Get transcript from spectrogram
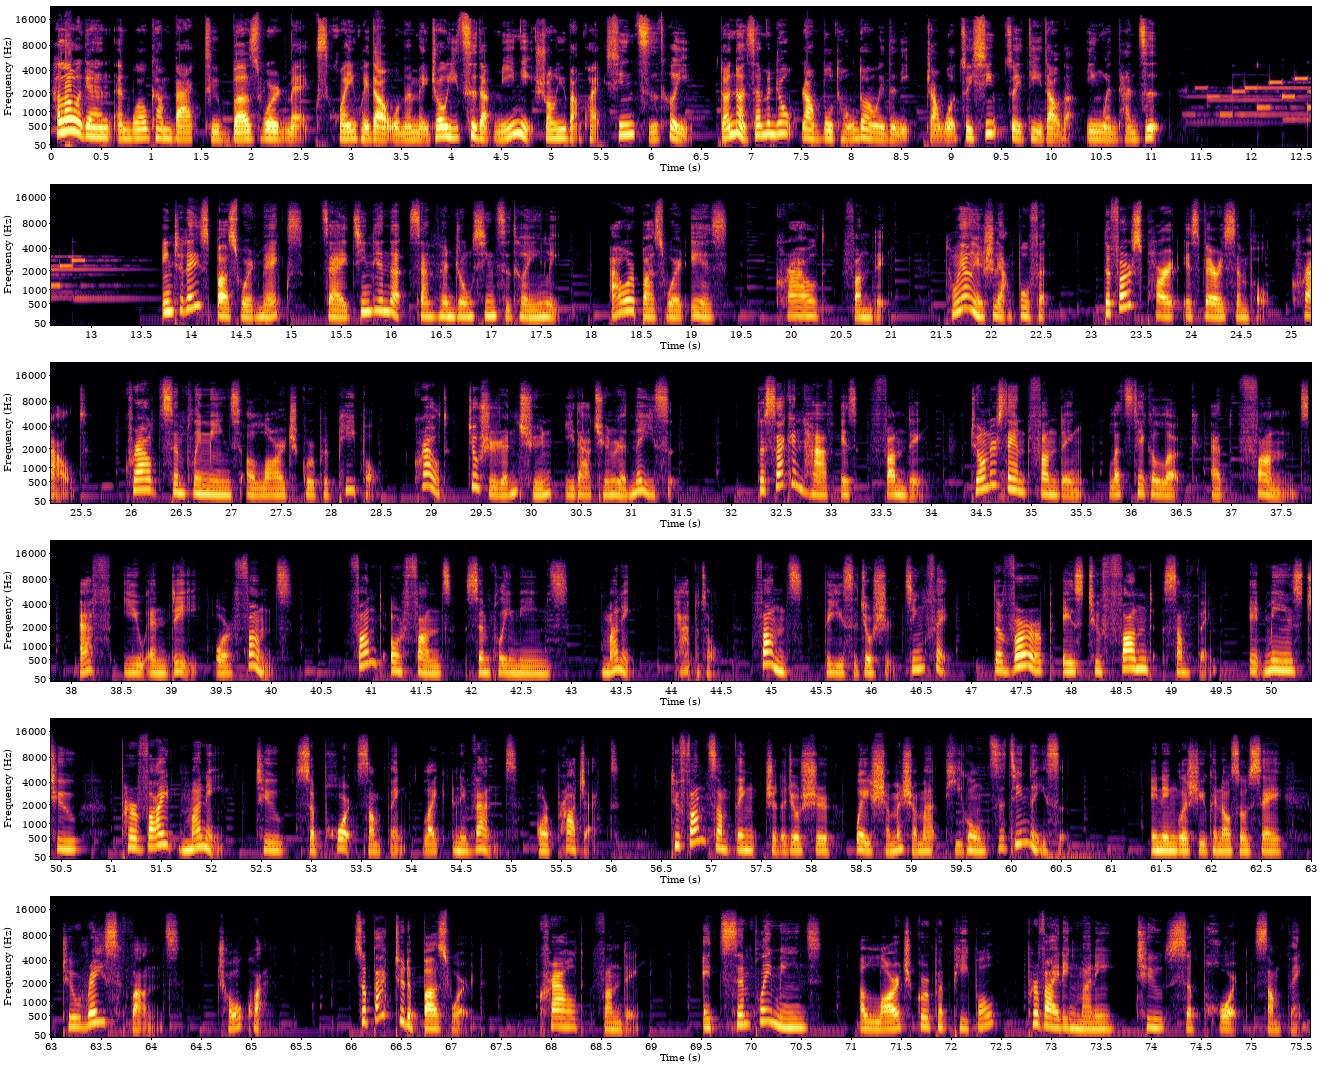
Hello again and welcome back to Buzzword Mix。欢迎回到我们每周一次的迷你双语板块新词特饮，短短三分钟，让不同段位的你掌握最新最地道的英文谈资。In today's Buzzword Mix，在今天的三分钟新词特饮里，our buzzword is crowdfunding，同样也是两部分。The first part is very simple. Crowd. Crowd simply means a large group of people. Crowd 就是人群，一大群人的意思。The second half is funding. To understand funding, let's take a look at funds. F U N D or funds. Fund or funds simply means money, capital. Funds 的意思就是经费。The verb is to fund something. It means to provide money to support something like an event or project. To fund something 指的就是为什么什么提供资金的意思。In English, you can also say to raise funds, 筹款. So back to the buzzword, crowdfunding. It simply means a large group of people providing money to support something.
